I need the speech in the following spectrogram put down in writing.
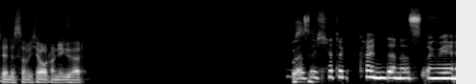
Dennis habe ich auch noch nie gehört. Also ich hätte keinen Dennis irgendwie.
